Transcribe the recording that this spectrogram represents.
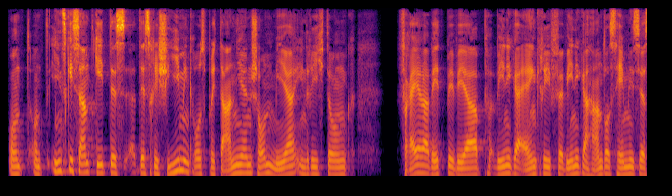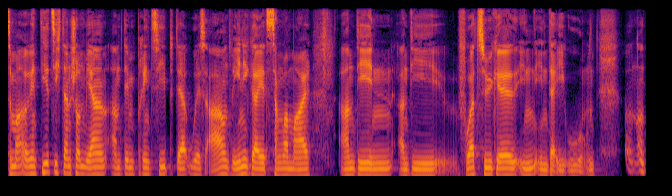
Und, und insgesamt geht das, das Regime in Großbritannien schon mehr in Richtung freierer Wettbewerb, weniger Eingriffe, weniger Handelshemmnisse. Also man orientiert sich dann schon mehr an dem Prinzip der USA und weniger jetzt sagen wir mal an, den, an die Vorzüge in, in der EU. Und, und, und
